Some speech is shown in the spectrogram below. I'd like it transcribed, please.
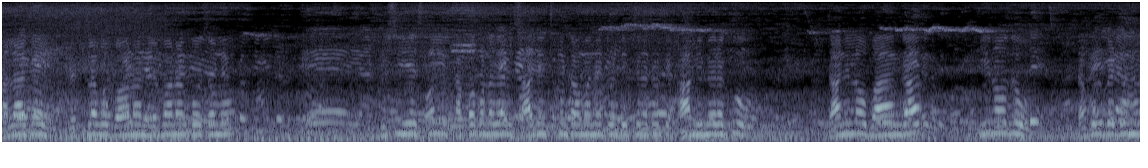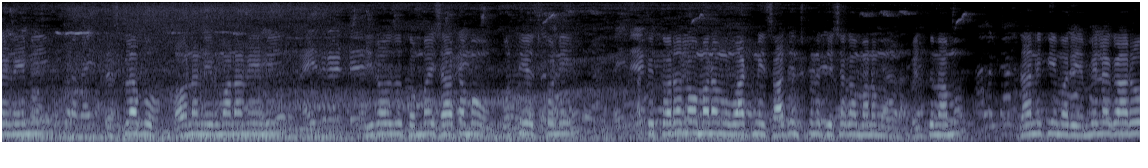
అలాగే ప్రెస్ క్లబ్ భవన నిర్మాణం కోసము కృషి చేసి తప్పకుండా దాన్ని సాధించుకుంటామనేటువంటి ఇచ్చినటువంటి హామీ మేరకు దానిలో భాగంగా ఈరోజు డబుల్ బెడ్రూమ్లనేమి ప్రెస్ క్లబ్ భవన నిర్మాణమేమి ఈరోజు తొంభై శాతము పూర్తి చేసుకొని అతి త్వరలో మనము వాటిని సాధించుకునే దిశగా మనము వెళ్తున్నాము. దానికి మరి ఎమ్మెల్యే గారు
